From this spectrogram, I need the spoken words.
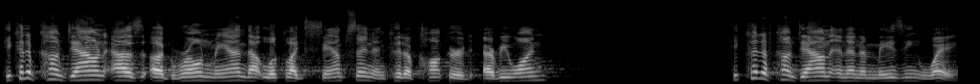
He could have come down as a grown man that looked like Samson and could have conquered everyone. He could have come down in an amazing way.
